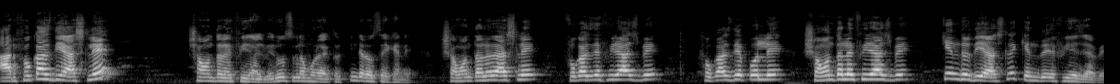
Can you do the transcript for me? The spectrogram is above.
আর ফোকাস দিয়ে আসলে সমান্তরালে ফিরে আসবে। রুলসগুলো মনে রাখতে। তিনটা রুলস এখানে। সমান্তরালে আসলে ফোকাস দিয়ে ফিরে আসবে। ফোকাস দিয়ে পড়লে সমান্তরালে ফিরে আসবে। কেন্দ্র দিয়ে আসলে কেন্দ্র দিয়ে ফিরে যাবে।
